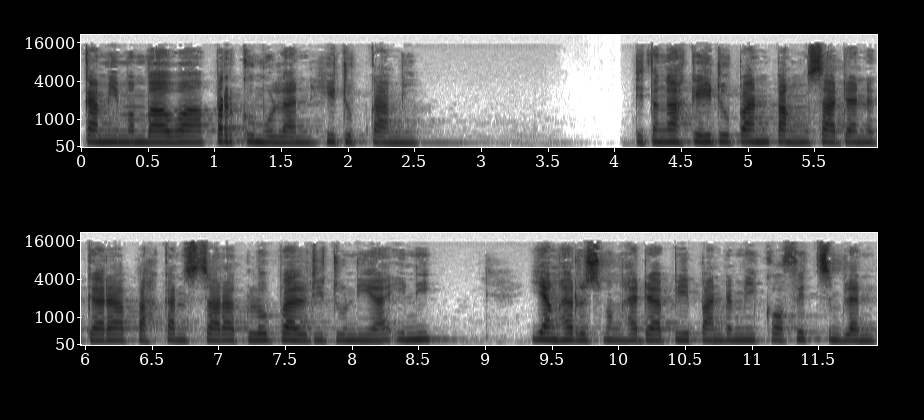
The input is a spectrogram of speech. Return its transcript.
Kami membawa pergumulan hidup kami. Di tengah kehidupan bangsa dan negara, bahkan secara global di dunia ini, yang harus menghadapi pandemi COVID-19.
